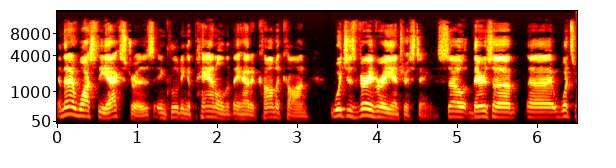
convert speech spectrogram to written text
and then I watched the extras, including a panel that they had at Comic Con, which is very very interesting. So there's a what's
